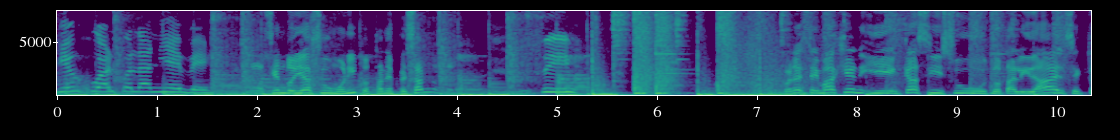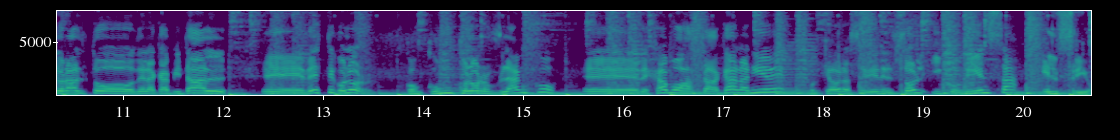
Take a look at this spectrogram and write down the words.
bien jugar con la nieve. ¿Están haciendo ya su monito? ¿Están empezando? Sí. Con esta imagen y en casi su totalidad el sector alto de la capital eh, de este color, con, con un color blanco, eh, dejamos hasta acá la nieve porque ahora se viene el sol y comienza el frío.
